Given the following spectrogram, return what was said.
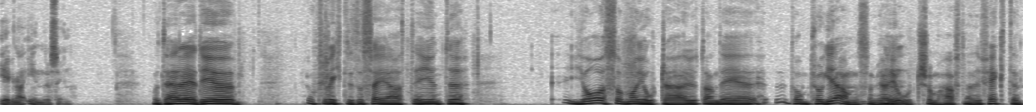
egna inre syn. Och där är det ju också viktigt att säga att det är ju inte jag som har gjort det här utan det är de program som jag har mm. gjort som har haft den effekten.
